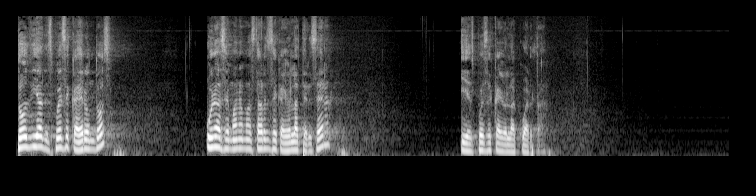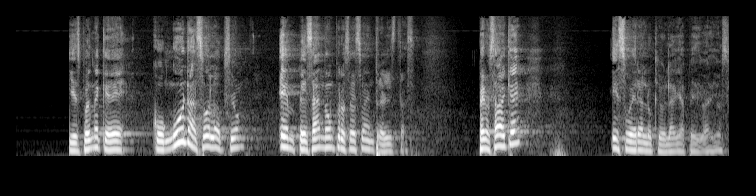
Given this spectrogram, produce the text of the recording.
Dos días después se cayeron dos. Una semana más tarde se cayó la tercera. Y después se cayó la cuarta. Y después me quedé con una sola opción, empezando un proceso de entrevistas. Pero ¿sabe qué? Eso era lo que yo le había pedido a Dios.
